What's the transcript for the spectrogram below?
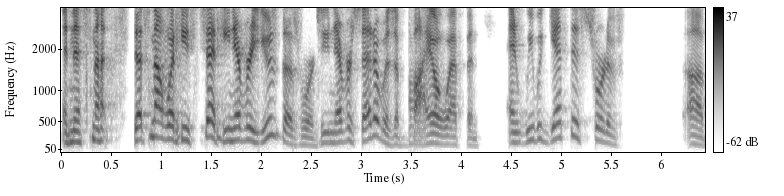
And that's not that's not what he said. He never used those words. He never said it was a bio weapon. And we would get this sort of uh,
